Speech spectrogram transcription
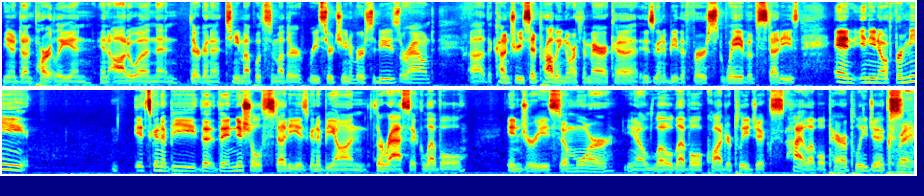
you know done partly in in Ottawa, and then they're going to team up with some other research universities around uh, the country. Said probably North America is going to be the first wave of studies, and and you know for me, it's going to be the the initial study is going to be on thoracic level injuries, so more you know low level quadriplegics, high level paraplegics, right?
